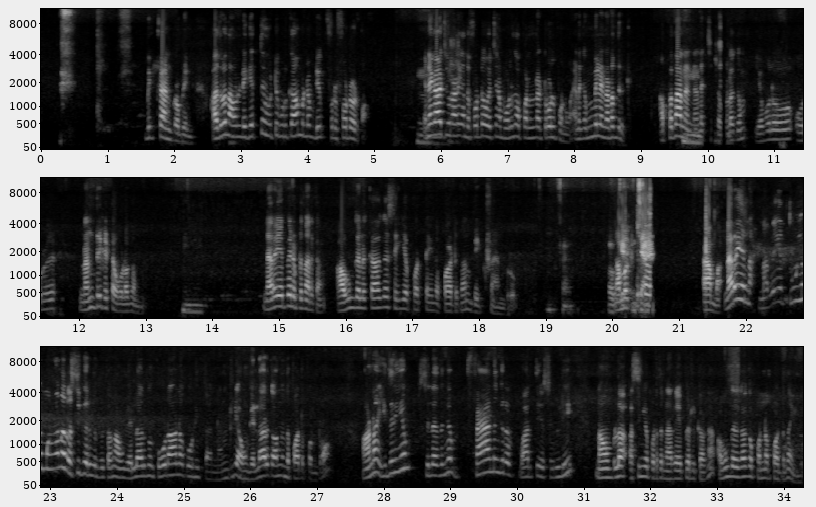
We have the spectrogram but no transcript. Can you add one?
பிக் ஃபேன் ப்ரோ அப்படின்னு. அது வந்து அவனுடைய கெத்து விட்டு கொடுக்காம இப்படி ஒரு ஃபோட்டோ எடுப்பான். எனக்காச்சும் ஒரு நாளைக்கு அந்த ஃபோட்டோ வச்சு நம்ம ஒழுங்கா பண்ணா ட்ரோல் பண்ணுவோம். எனக்கு உண்மையில நடந்திருக்கு. அப்பதான் நான். நினைச்சேன் இந்த உலகம் எவ்வளோ ஒரு நன்றி கெட்ட உலகம். நிறைய பேர் இப்படிதான் இருக்காங்க. அவங்களுக்காக செய்யப்பட்ட இந்த பாட்டு தான் பிக் ஃபேன் ப்ரோ. நமக்கு. ஆமா நிறைய நிறைய தூயமான ரசிகர்கள் இருக்காங்க. அவங்க எல்லாருக்கும் கோடான கோடி நன்றி. அவங்க எல்லாருக்காகவும் இந்த பாட்டு பண்றோம். ஆனா இதுலயும் சிலதுங்க ஃபேனுங்கிற வார்த்தையை சொல்லி நம்மள அசிங்கப்படுத்த நிறைய பேர் இருக்காங்க. அவங்களுக்காக பண்ண பாட்டு தான் இது.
